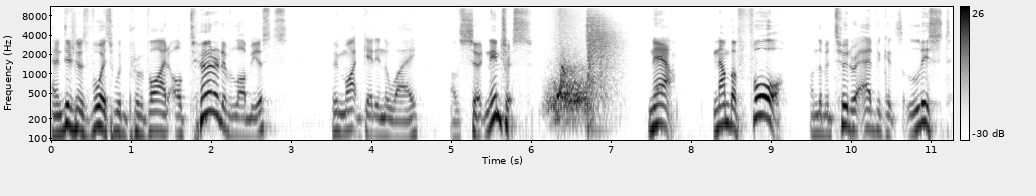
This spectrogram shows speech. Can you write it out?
An Indigenous voice would provide alternative lobbyists who might get in the way of certain interests. Now, number four on the Betoota Advocates list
